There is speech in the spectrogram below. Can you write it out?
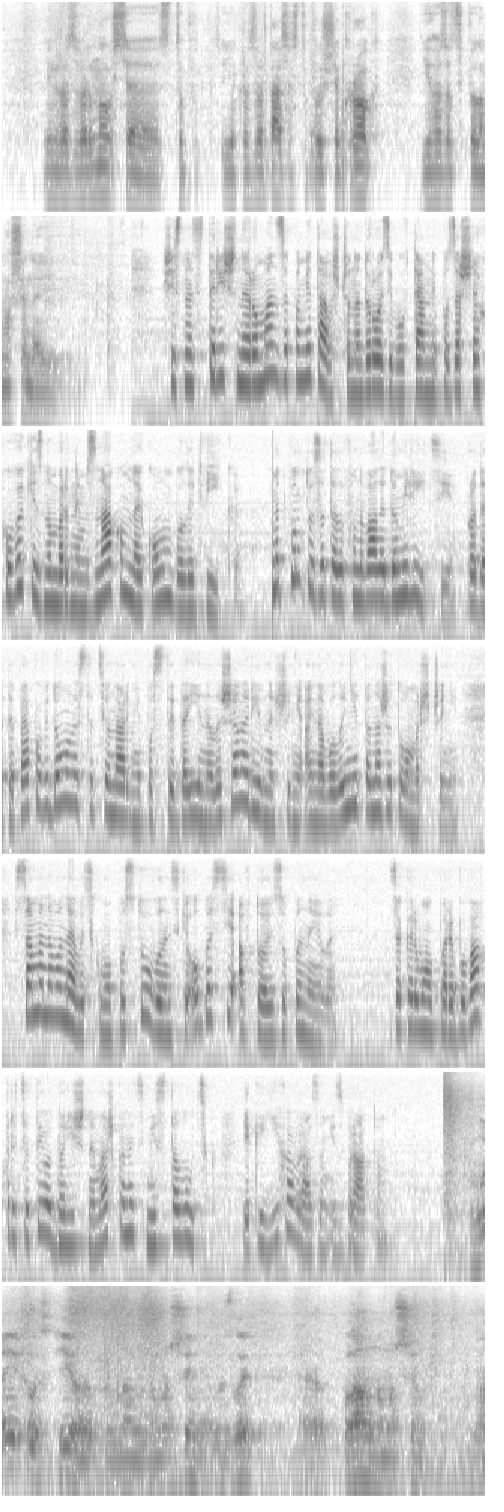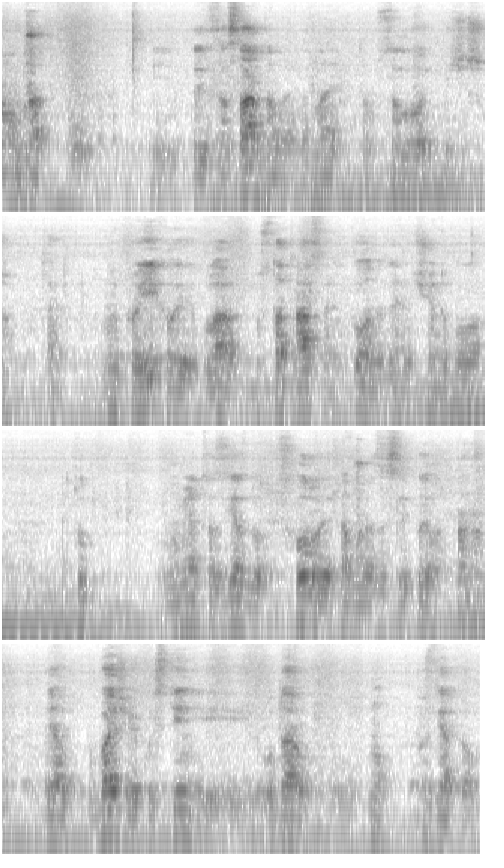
Він розвернувся, ступ... як розвертався, ступивши крок, його зацепила машина і 16-річний Роман запам'ятав, що на дорозі був темний позашляховик із номерним знаком, на якому були двійки. Медпункту зателефонували до міліції. Про ДТП повідомили стаціонарні пости ДАІ не лише на Рівненщині, а й на Волині та на Житомирщині. Саме на Маневицькому посту у Волинській області авто й зупинили. За кермом перебував 31-річний мешканець міста Луцьк, який їхав разом із братом. Ми їхали з Києва на, машині, везли е, поламану машину, мого брата. І десь за Сардами, не знаю, там село чи що. Ми проїхали, була пуста траса, нікого ніде нічого не було. І тут в момент роз'їзду з хору, яка мене засліпила. Я побачив якусь тінь і удар ну, по зеркалу.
